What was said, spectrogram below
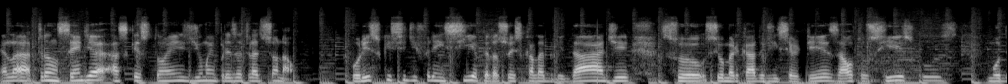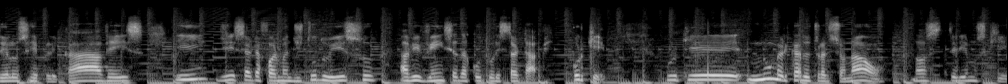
ela transcende as questões de uma empresa tradicional. Por isso que se diferencia pela sua escalabilidade, seu, seu mercado de incerteza, altos riscos, modelos replicáveis e, de certa forma, de tudo isso, a vivência da cultura startup. Por quê? Porque no mercado tradicional, nós teríamos que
